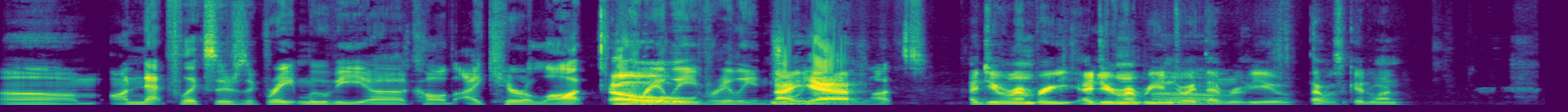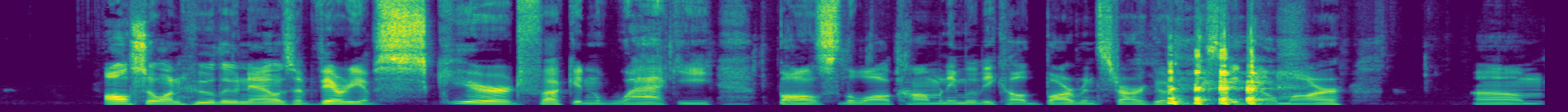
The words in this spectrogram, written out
Um, on Netflix, there's a great movie uh, called I Care a Lot. Oh, really, really not- enjoyed yeah. that a lot. I do remember. I do remember you enjoyed that Um, review. That was a good one. Also on Hulu now is a very obscured, fucking wacky, balls to the wall comedy movie called Barb and Star Go to Vista Del Mar. Um,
